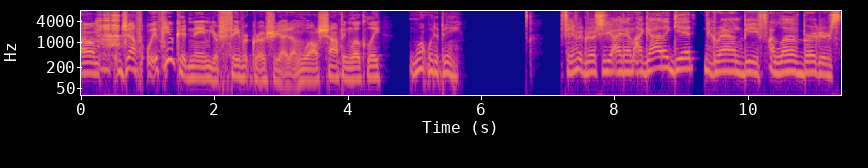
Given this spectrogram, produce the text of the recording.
Um, Jeff, if you could name your favorite grocery item while shopping locally, what would it be? Favorite grocery item? I gotta get the ground beef. I love burgers.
